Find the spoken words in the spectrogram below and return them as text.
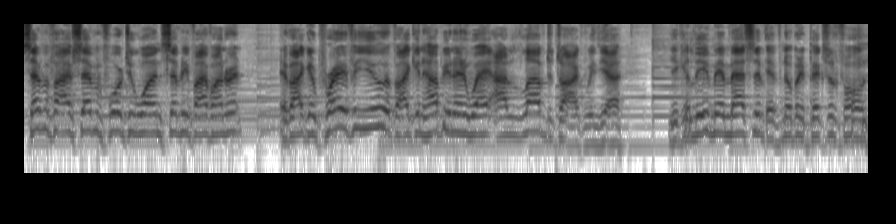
757 421 7500. If I can pray for you, if I can help you in any way, I'd love to talk with you. You can leave me a message if nobody picks up the phone.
